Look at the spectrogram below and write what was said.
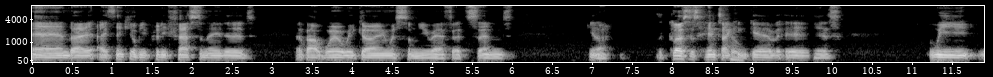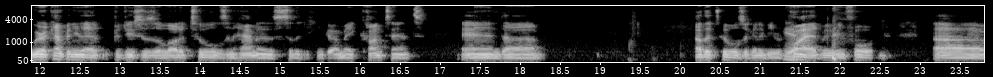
And I, I think you'll be pretty fascinated about where we're going with some new efforts. And, you know, the closest hint I can give is we we're a company that produces a lot of tools and hammers so that you can go make content and uh, other tools are going to be required yeah. moving forward uh,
